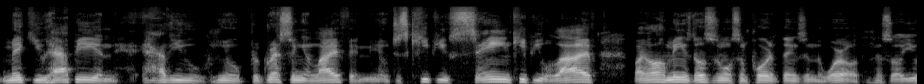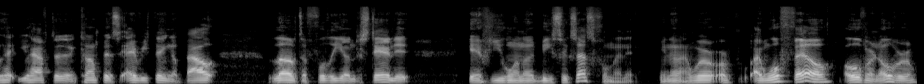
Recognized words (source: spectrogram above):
make you happy and have you you know progressing in life and you know just keep you sane keep you alive by all means those are the most important things in the world. And so you ha- you have to encompass everything about love to fully understand it if you want to be successful in it you know? And we're and we'll fail over and over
